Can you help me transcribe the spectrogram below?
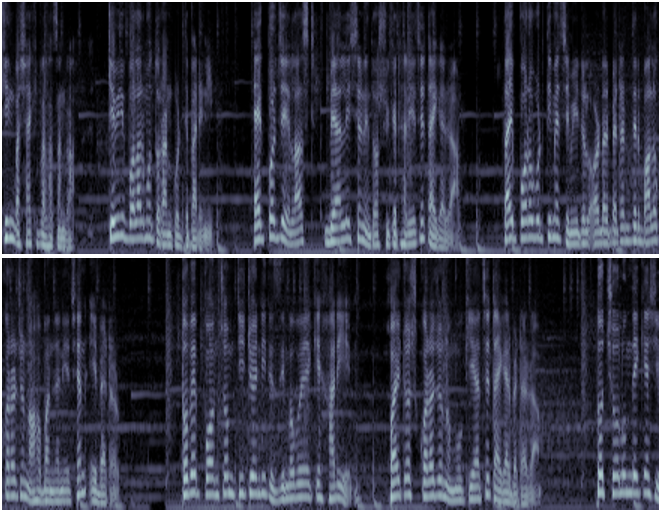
কিংবা সাকিব আল হাসানরা। কেউই বলার মতো রান করতে পারেনি। এক পর্যায়ে লাস্ট বিয়াল্লিশ রানে দশ উইকেট হারিয়েছে টাইগাররা তাই পরবর্তী ম্যাচে মিডল অর্ডার ব্যাটারদের ভালো করার জন্য আহ্বান জানিয়েছেন এই ব্যাটার তবে পঞ্চম টি টোয়েন্টিতে জিম্বাবুয়েকে হারিয়ে হোয়াইট ওয়াশ করার জন্য মুখিয়ে আছে টাইগার ব্যাটাররা তো চলুন দেখে আসি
